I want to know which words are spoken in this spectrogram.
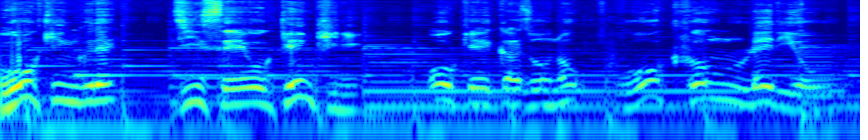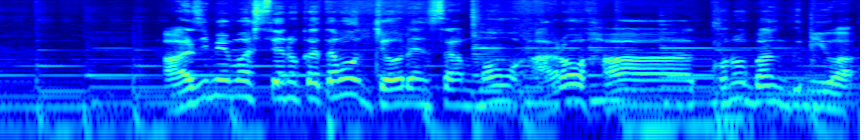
ォーキングで人生を元気に OK 画像の Walk on Radio。はじめましての方も常連さんもアロハ。この番組は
